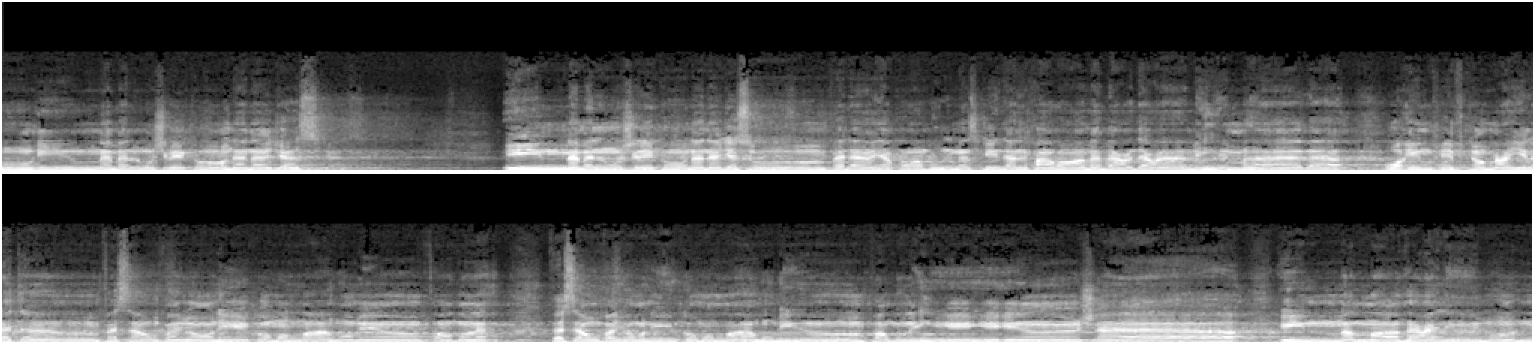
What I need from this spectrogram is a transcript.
إنما المشركون نجس. إنما المشركون نجس. فلا يقربوا المسجد الحرام بعد عامهم هذا. وإن خفتم عيلة فسوف يغنيكم الله من فضله. فسوف يغنيكم الله من فضله إن شاء. إن الله عليم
